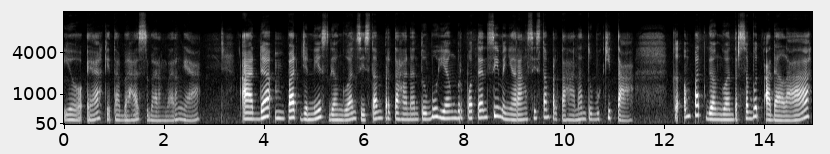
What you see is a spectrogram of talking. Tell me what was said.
Yuk ya kita bahas bareng-bareng ya. Ada empat jenis gangguan sistem pertahanan tubuh yang berpotensi menyerang sistem pertahanan tubuh kita. Keempat gangguan tersebut adalah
